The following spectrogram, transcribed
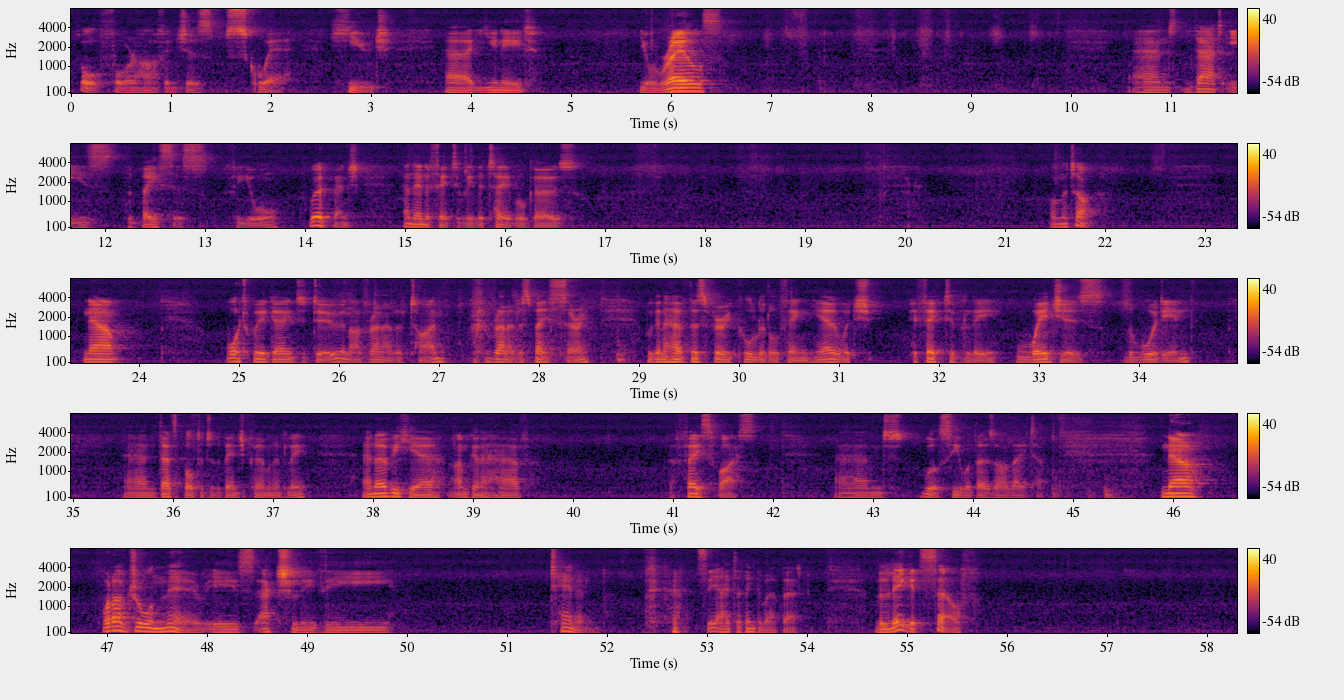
oh, four and a half inches square, huge. Uh, you need your rails and that is the basis for your workbench and then effectively the table goes on the top. Now what we're going to do, and I've run out of time, run out of space, sorry, we're going to have this very cool little thing here which effectively wedges the wood in and that's bolted to the bench permanently and over here I'm going to have a face vise and we'll see what those are later. Now what I've drawn there is actually the tenon. see I had to think about that. The leg itself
